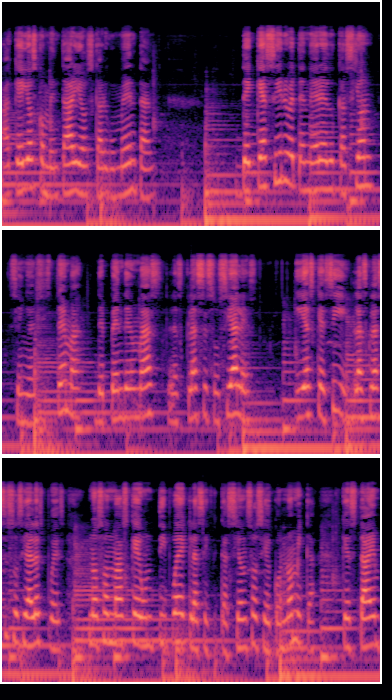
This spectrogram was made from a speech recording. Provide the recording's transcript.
aquellos comentarios que argumentan de qué sirve tener educación si en el sistema dependen más las clases sociales. Y es que sí, las clases sociales pues no son más que un tipo de clasificación socioeconómica que está em,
